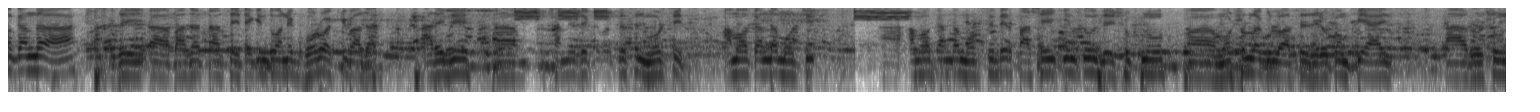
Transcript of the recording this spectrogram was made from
আমাকান্দা যে বাজারটা আছে, এটা কিন্তু অনেক বড় একটি বাজার। আর এই যে সামনে দেখতে পাচ্ছেন মসজিদ আমাকান্দা মসজিদ। আমাকান্দা মসজিদের পাশেই কিন্তু যে শুকনো মশলাগুলো আছে, যেরকম পেঁয়াজ রসুন,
